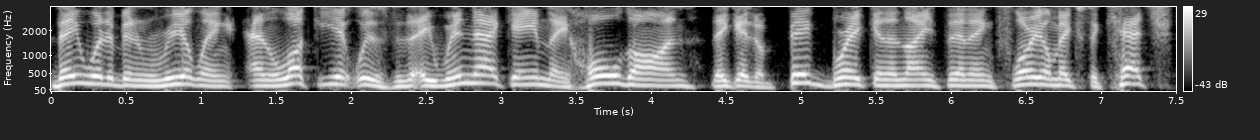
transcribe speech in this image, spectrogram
they would have been reeling. And lucky it was they win that game. They hold on. They get a big break in the ninth inning. Florial makes the catch.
